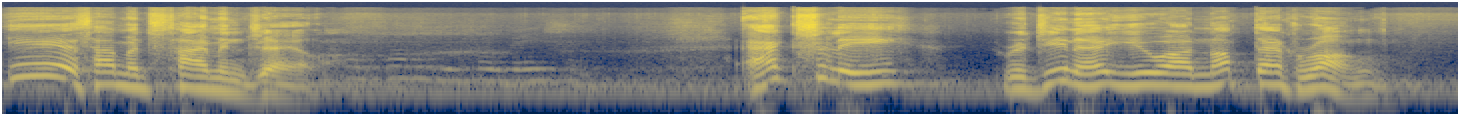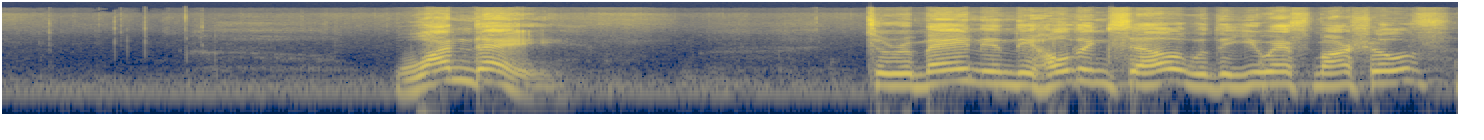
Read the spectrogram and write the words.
Yes, how much time in jail? Actually, Regina, you are not that wrong. One day to remain in the holding cell with the U.S. Marshals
